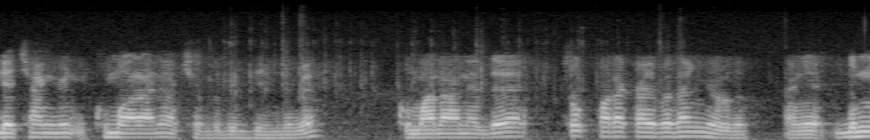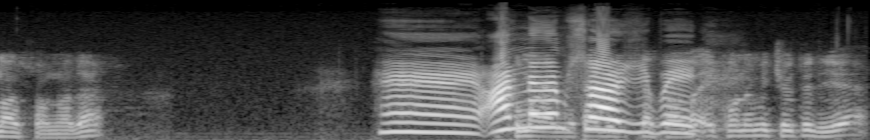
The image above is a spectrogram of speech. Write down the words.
geçen gün kumarhane açıldı bildiğin gibi. Kumarhanede çok para kaybeden gördüm. Hani bundan sonra da He, anladım kumarhane Savcı kaybettikten Bey. sonra ekonomi kötü diye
